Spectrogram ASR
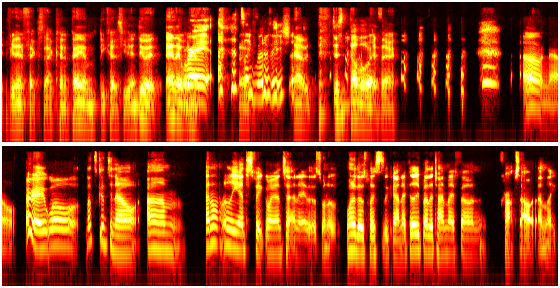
If he didn't fix it, I couldn't pay him because he didn't do it, and I wouldn't have. Right. It's like motivation. now just double right there. Oh no. Okay, well, that's good to know. Um, I don't really anticipate going into any of those one of one of those places again. I feel like by the time my phone crops out, I'm like,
